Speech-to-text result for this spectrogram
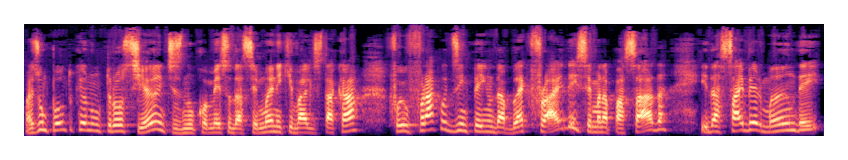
mas um ponto que eu não trouxe antes, no começo da semana e que vale destacar, foi o fraco desempenho da Black Friday semana passada e da Cyber Monday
